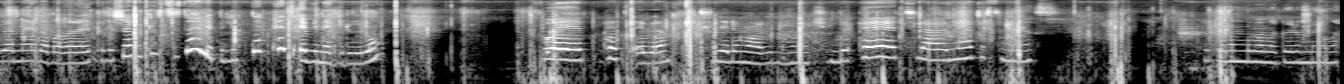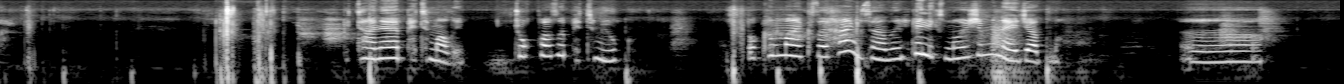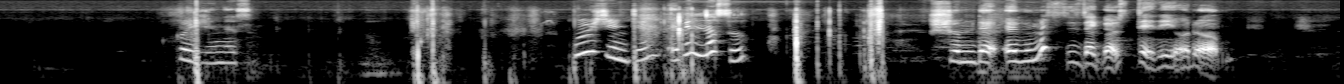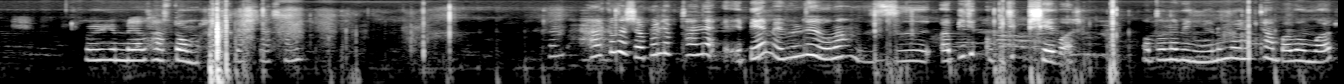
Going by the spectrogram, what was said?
Hepinize merhabalar arkadaşlar. Bugün sizlerle birlikte pet evine giriyorum. Bu ev pet evi. Petlerim var bunun içinde. Petler neredesiniz? Bakalım burada görünmüyorlar. Bir tane petimi alayım. Çok fazla petim yok. Bakalım arkadaşlar hangisini alayım? Felix mi, Oji mi, Necat mı? Ee, Orijiniz. Orijin'cim evin nasıl? Şimdi evimi size gösteriyorum. Orijin biraz hasta olmuş arkadaşlar sana. Arkadaşlar böyle bir tane benim evimde olan zı, abidik gubidik bir şey var. Adını bilmiyorum. Böyle bir tane balon var.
